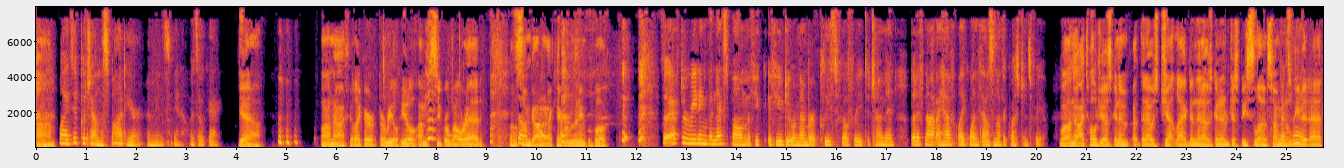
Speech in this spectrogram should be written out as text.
Um, well, I did put you on the spot here. I mean, it's, you know, it's okay. Yeah. Well, now I feel like a, a real heel. I'm super well read. Well, so, some guy, I can't remember the name of the book. So after reading the next poem, if you if you do remember, please feel free to chime in. But if not, I have like one thousand other questions for you. Well, no, I told you I was gonna that I was jet lagged and that I was gonna just be slow, so I'm That's gonna leave it at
